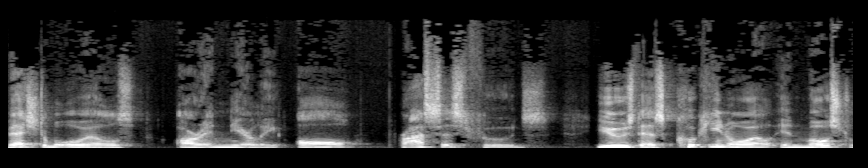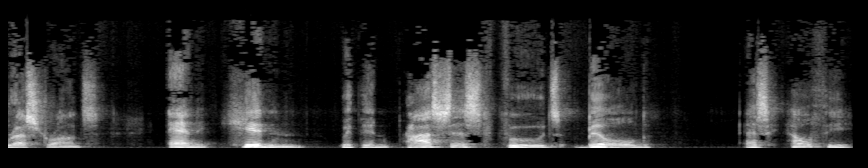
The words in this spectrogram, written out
Vegetable oils are in nearly all processed foods, used as cooking oil in most restaurants, and hidden within processed foods billed as healthy.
